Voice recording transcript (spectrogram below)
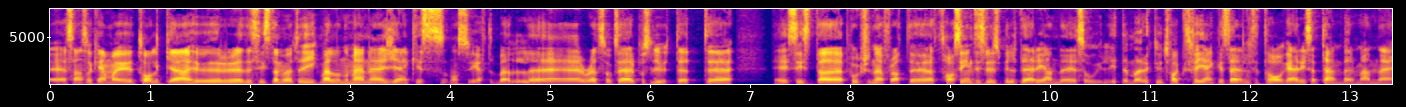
Eh, sen så kan man ju tolka hur det sista mötet gick mellan de här när Yankees, de svepte väl Red Sox här på slutet eh, sista pushen här för att eh, ta sig in till slutspelet där igen. Det såg lite mörkt ut faktiskt för Yankees där ett tag här i september, men eh,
